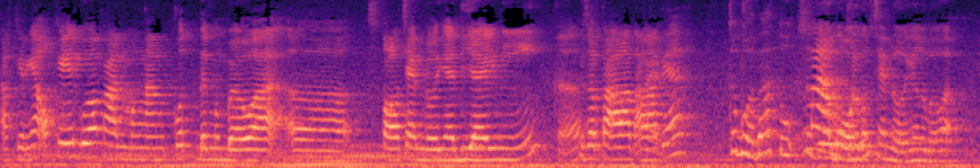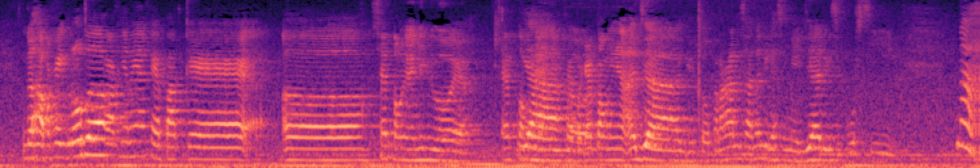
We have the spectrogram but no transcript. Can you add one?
akhirnya oke gue akan mengangkut dan membawa uh, stol cendolnya dia ini Ke? beserta alat-alatnya ke buah batu namun namun cendolnya lo bawa? Nggak pakai gerobak akhirnya kayak pakai uh, centongnya aja di bawah ya? Centongnya ya kayak pakai tongnya aja gitu. Karena kan di sana dikasih meja diisi kursi nah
